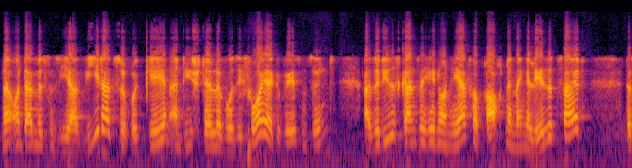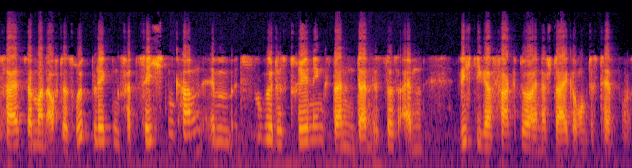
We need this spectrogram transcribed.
Ne, und dann müssen Sie ja wieder zurückgehen an die Stelle, wo Sie vorher gewesen sind. Also dieses ganze Hin und Her verbraucht eine Menge Lesezeit. Das heißt, wenn man auf das Rückblicken verzichten kann im Zuge des Trainings, dann, dann ist das ein wichtiger Faktor in der Steigerung des Tempos.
